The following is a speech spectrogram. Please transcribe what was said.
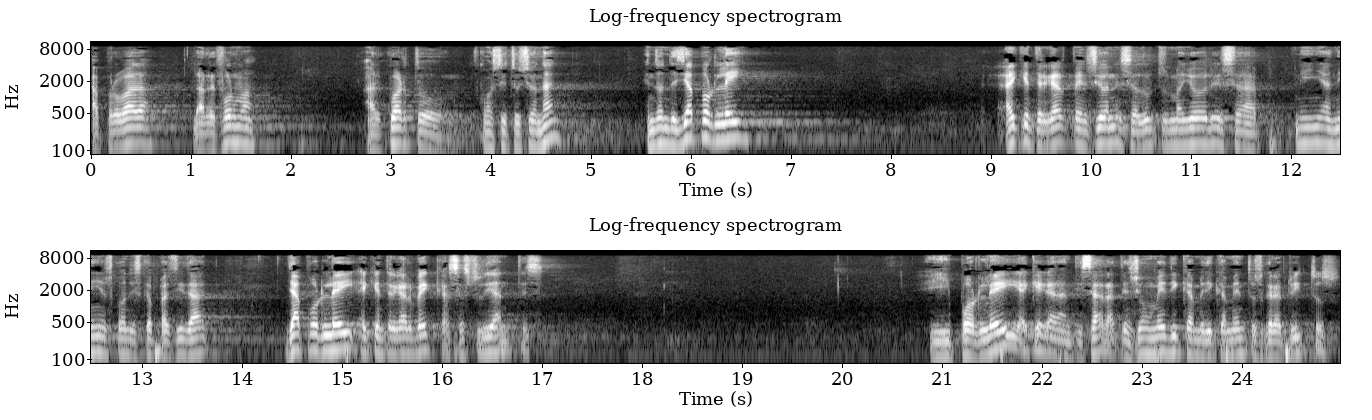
aprobada la reforma al cuarto constitucional, en donde ya por ley hay que entregar pensiones a adultos mayores, a niñas, niños con discapacidad. Ya por ley hay que entregar becas a estudiantes. Y por ley hay que garantizar atención médica, medicamentos gratuitos.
